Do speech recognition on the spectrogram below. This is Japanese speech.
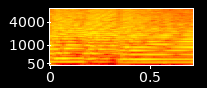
Música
